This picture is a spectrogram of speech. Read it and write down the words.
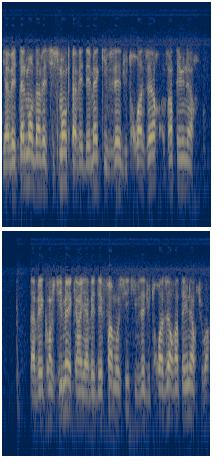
il y avait tellement d'investissements que tu avais des mecs qui faisaient du 3h, 21h. T'avais, quand je dis mec, hein, il y avait des femmes aussi qui faisaient du 3h, 21h, tu vois.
